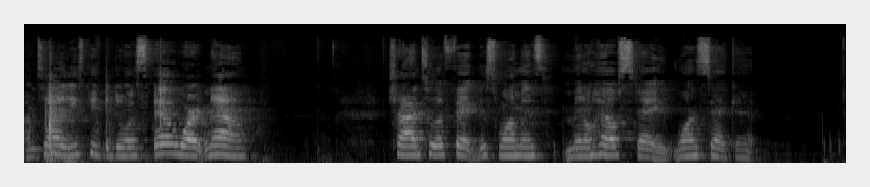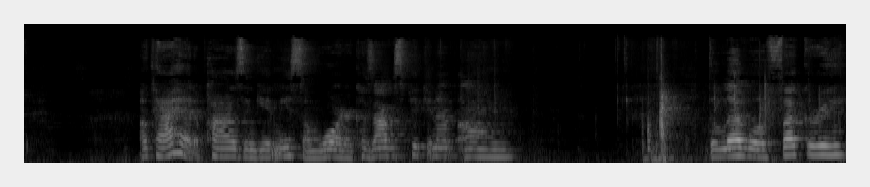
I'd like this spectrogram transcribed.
I'm telling these people doing spell work now. Trying to affect this woman's mental health state. One second. Okay, I had to pause and get me some water because I was picking up on the level of fuckery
